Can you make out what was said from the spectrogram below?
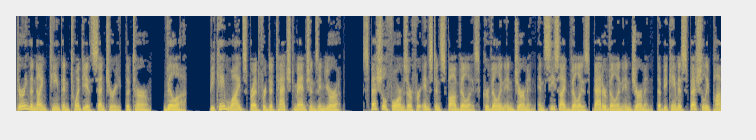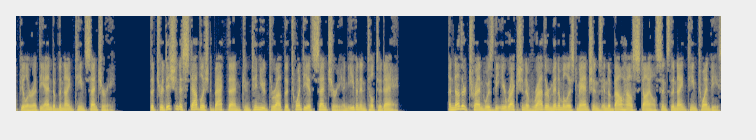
During the 19th and 20th century, the term «villa» became widespread for detached mansions in Europe. Special forms are for instance spa villas in German and seaside villas in German, that became especially popular at the end of the 19th century. The tradition established back then continued throughout the 20th century and even until today. Another trend was the erection of rather minimalist mansions in the Bauhaus style since the 1920s,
